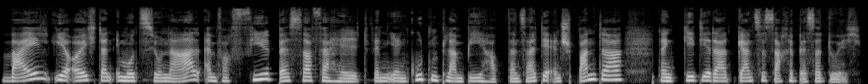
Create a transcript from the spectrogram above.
weil ihr euch dann emotional einfach viel besser verhält. Wenn ihr einen guten Plan B habt, dann seid ihr entspannter, dann geht ihr da ganze Sache besser durch.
